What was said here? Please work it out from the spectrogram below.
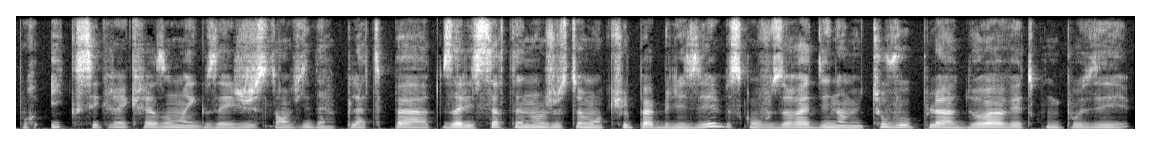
pour x y raison et que vous avez juste envie d'un plat de pâtes, vous allez certainement justement culpabiliser parce qu'on vous aurait dit non mais tous vos plats doivent être composé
